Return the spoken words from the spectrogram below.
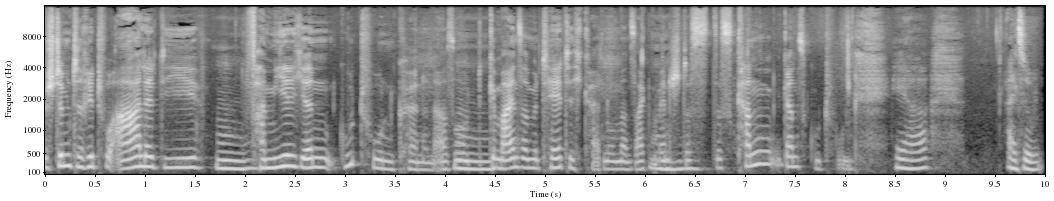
bestimmte Rituale, die mhm. Familien gut tun können? Also mhm. gemeinsame Tätigkeiten, wo man sagt, Mensch, mhm. das, das kann ganz gut tun. Ja, also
